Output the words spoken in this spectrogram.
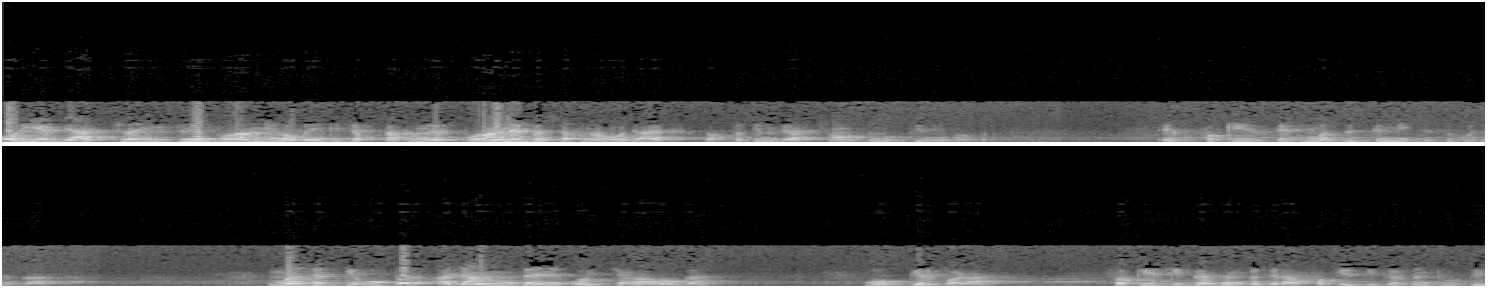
और ये व्याख्याएँ इतनी पुरानी हो गई कि जब तक हमें पुराने पर शक न हो जाए, तब तक इन व्याख्याओं से मुक्ति नहीं हो सकती। एक फकीर एक मस्जिद के नीचे से गुजर रहा था। मस्जिद के ऊपर अजान देने कोई चढ़ा होगा? वो गिर पड़ा। फकीर की गर्दन पर गिरा, फकीर की गर्दन टूट गई।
